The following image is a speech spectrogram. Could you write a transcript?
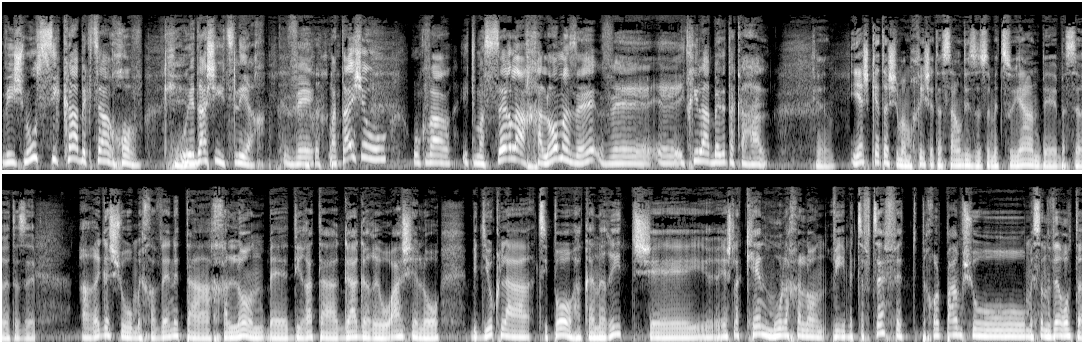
וישמעו סיכה בקצה הרחוב. כן. הוא ידע שהצליח. ומתישהו הוא כבר התמסר לחלום הזה והתחיל לאבד את הקהל. כן. יש קטע שממחיש את הסאונדיז הזה מצוין בסרט הזה. הרגע שהוא מכוון את החלון בדירת הגג הרעועה שלו, בדיוק לציפור הכנרית שיש לה קן מול החלון, והיא מצפצפת בכל פעם שהוא מסנוור אותה.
